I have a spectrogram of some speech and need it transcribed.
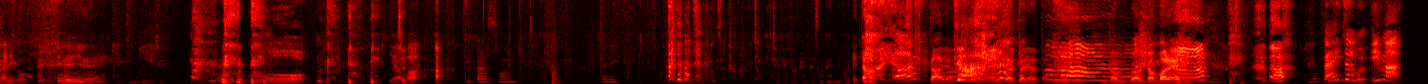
何が起きていいねいいね。る おおやば。あやったやったやったやった。頑張頑張れ。大丈夫。今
